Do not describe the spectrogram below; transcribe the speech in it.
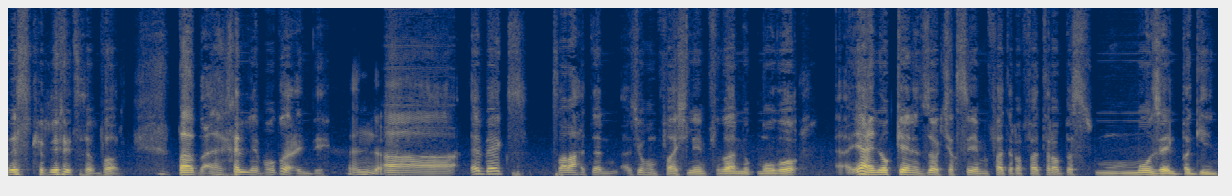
best community support طبعا خلي الموضوع عندي. عندك. آه Apex صراحة أشوفهم فاشلين في ذا الموضوع. يعني okay نزلوك شخصية من فترة لفترة بس مو زي الباقيين.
